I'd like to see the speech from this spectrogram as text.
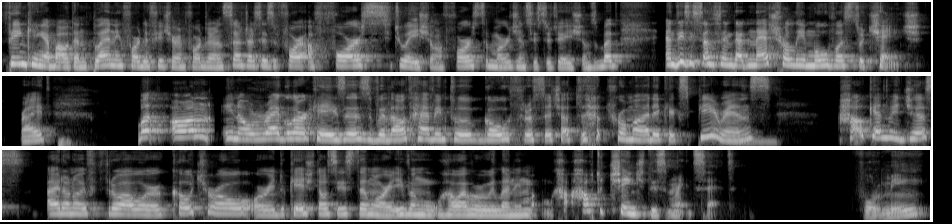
thinking about and planning for the future and for the uncertainties for a forced situation, a forced emergency situations. But and this is something that naturally move us to change, right? But on you know regular cases, without having to go through such a traumatic experience, how can we just I don't know if through our cultural or educational system or even however we're learning how to change this mindset? For me,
